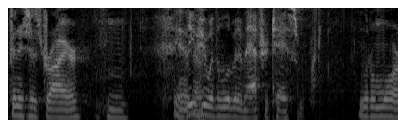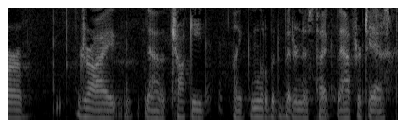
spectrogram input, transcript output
finishes drier. hmm and, Leaves uh, you with a little bit of an aftertaste. a little more dry, uh, chalky, like a little bit of bitterness type aftertaste.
